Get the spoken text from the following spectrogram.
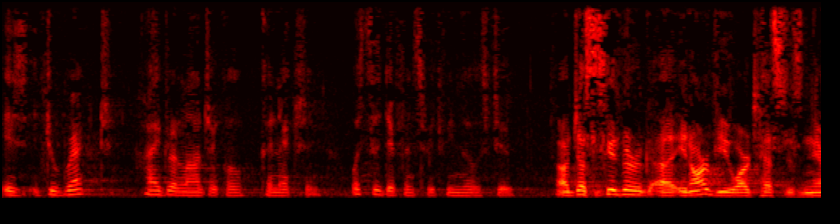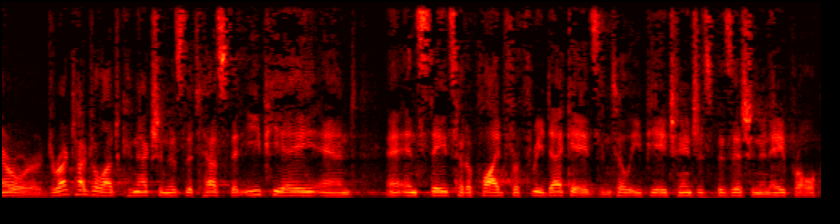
is direct hydrological connection. What's the difference between those two? Uh, Justice Ginsburg, uh, in our view, our test is narrower. Direct hydrologic connection is the test that EPA and and states had applied for three decades until EPA changed its position in April.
